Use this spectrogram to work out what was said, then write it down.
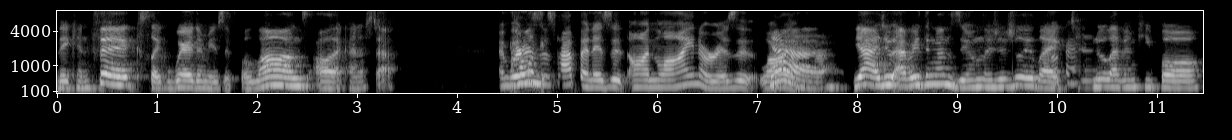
they can fix, like where their music belongs, all that kind of stuff. And where does this happen? Is it online or is it live? Yeah. Yeah, I do everything on Zoom. There's usually like Okay. 10 to 11 people,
